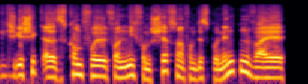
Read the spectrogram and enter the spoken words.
gesch- geschickt. Also das kommt wohl von nicht vom Chef, sondern vom Disponenten, weil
